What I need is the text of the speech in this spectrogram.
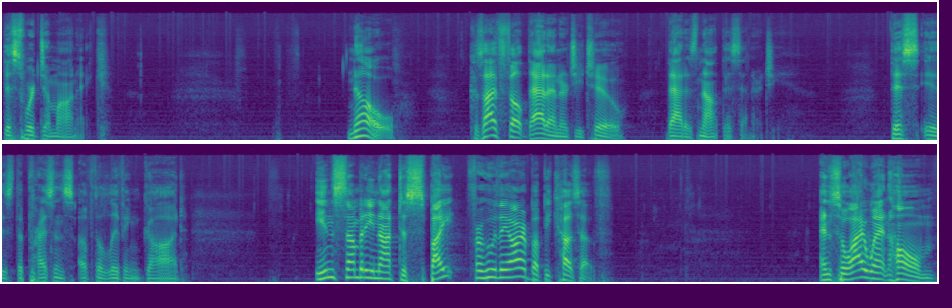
this were demonic? No, because I've felt that energy too. That is not this energy. This is the presence of the living God in somebody, not despite for who they are, but because of. And so I went home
